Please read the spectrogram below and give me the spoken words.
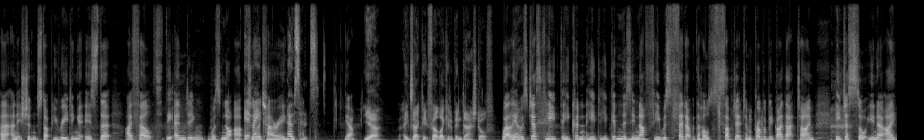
Uh, and it shouldn't stop you reading it. Is that I felt the ending was not up It to Le made Carre. no sense. Yeah. Yeah, exactly. It felt like it had been dashed off. Well, Yeah. it was just he he couldn't he'd he'd given this enough. He was fed up with the whole subject, and probably by that time he just thought, you know, I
